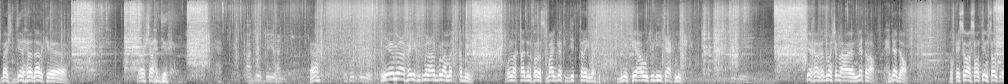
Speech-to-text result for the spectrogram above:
باش دير حدا دارك واش راح دير ها؟ يا ما عرف عليك انت من عرب والله ما تقبلوا والله قادر نفرص صباح لقاك ديت الطريق وحدك. بنيت فيها وتولي تاعك ملكك. شيخة غدوة إن شاء الله المترا حدادة. نقيسوها سنتيم سنتيم.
